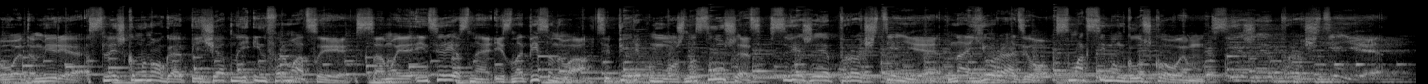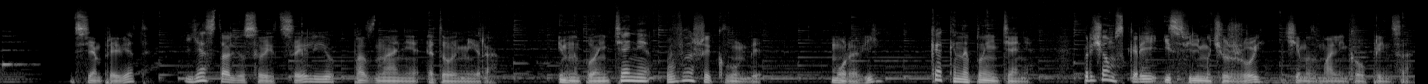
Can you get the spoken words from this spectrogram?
В этом мире слишком много печатной информации. Самое интересное из написанного теперь можно слушать. Свежее прочтение на ее радио с Максимом Глушковым. Свежее прочтение. Всем привет! Я ставлю своей целью познание этого мира. Инопланетяне в вашей клумбе. Муравьи, как инопланетяне. Причем скорее из фильма «Чужой», чем из «Маленького принца».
